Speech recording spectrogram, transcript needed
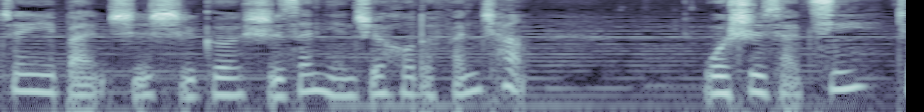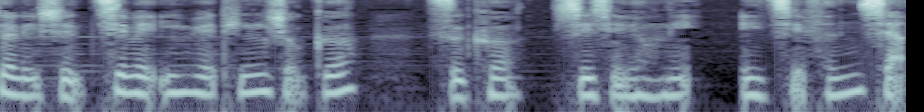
这一版是时隔十三年之后的翻唱。我是小七，这里是七味音乐听一首歌，此刻谢谢有你一起分享。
